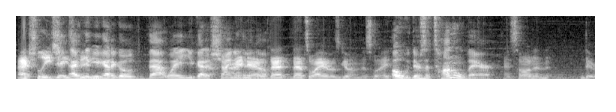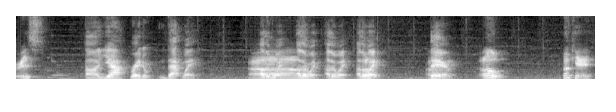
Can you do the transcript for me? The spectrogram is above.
Actually, she's I been... think you gotta go that way. You gotta shine it I know, though. that, that's why I was going this way. Oh, there's a tunnel there. I saw it in the... There is? Uh, yeah, right that way. Other way, other way, other way, other oh, way. There. way. Oh, okay.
